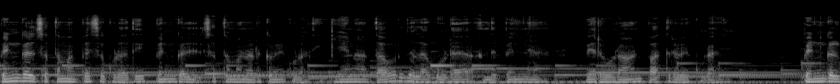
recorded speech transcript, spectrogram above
பெண்கள் சத்தமாக பேசக்கூடாது பெண்கள் சத்தமாக நடக்கவே கூடாது. ஏன்னா தவறுதலாக கூட அந்த பெண்ணை வேற ஒரு ஆண் பார்த்துடவே கூடாது. பெண்கள்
